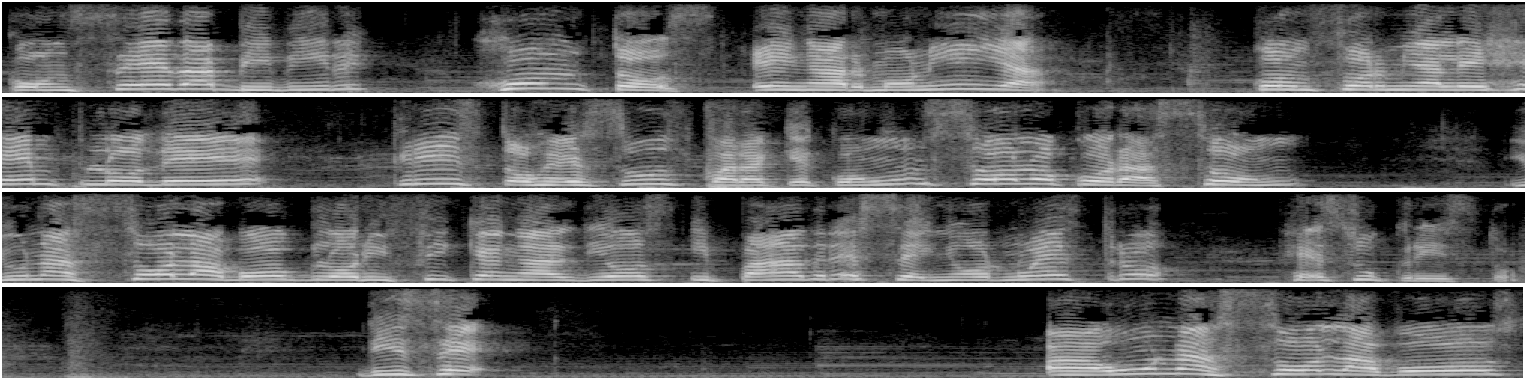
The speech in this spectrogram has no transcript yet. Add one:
conceda vivir juntos en armonía, conforme al ejemplo de Cristo Jesús, para que con un solo corazón y una sola voz glorifiquen al Dios y Padre, Señor nuestro Jesucristo. Dice, a una sola voz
